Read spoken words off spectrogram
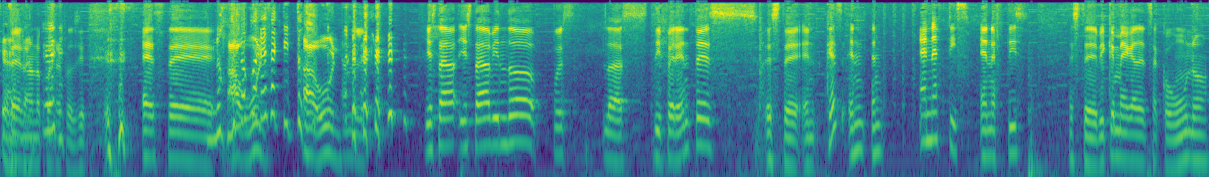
sí. Pero no lo puede reproducir. Este, No, no Aún. con esa actitud. Aún. Ándale. Y estaba, y estaba viendo pues las diferentes este en ¿qué es? En, en NFTs. NFTs. Este, vi que Megadeth sacó uno.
